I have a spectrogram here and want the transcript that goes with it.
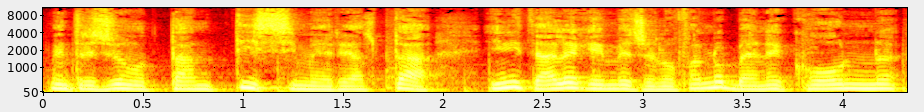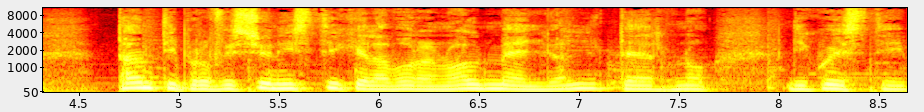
mentre ci sono tantissime realtà in Italia che invece lo fanno bene con tanti professionisti che lavorano al meglio all'interno di questi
